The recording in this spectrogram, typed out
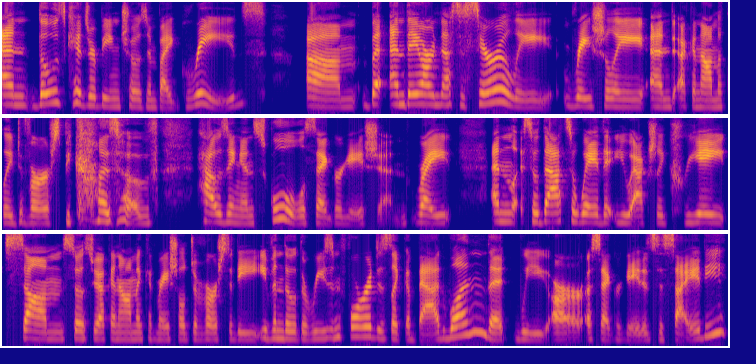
And those kids are being chosen by grades. Um, but and they are necessarily racially and economically diverse because of housing and school segregation, right? And so that's a way that you actually create some socioeconomic and racial diversity, even though the reason for it is like a bad one that we are a segregated society.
